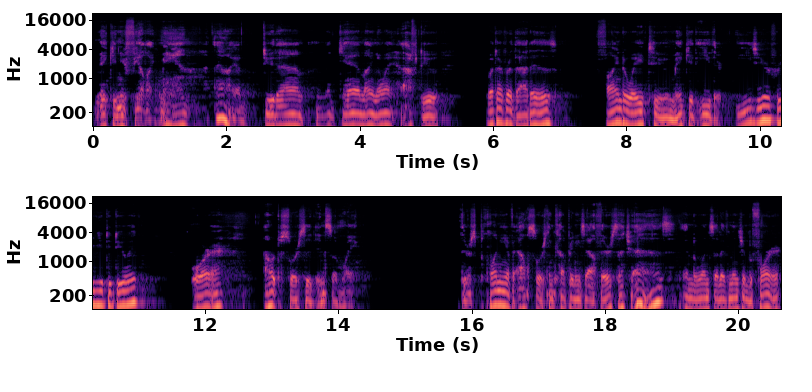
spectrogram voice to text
making you feel like, man, I to do that. Again, I know I have to. Whatever that is, find a way to make it either easier for you to do it or outsource it in some way there's plenty of outsourcing companies out there, such as, and the ones that I've mentioned before,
